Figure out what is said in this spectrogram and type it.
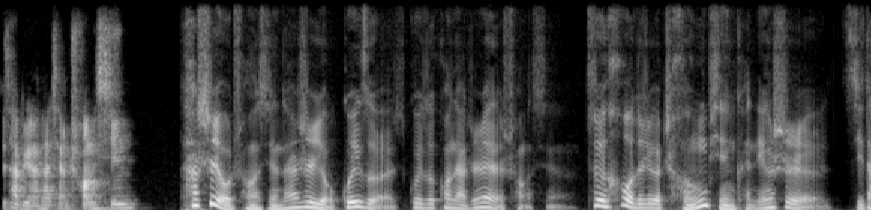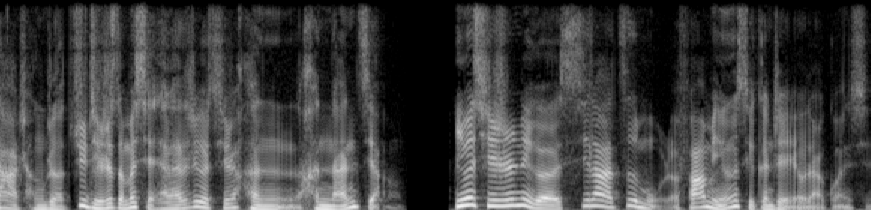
就他比方他想创新，他是有创新，他是有规则规则框架之内的创新。最后的这个成品肯定是集大成者，具体是怎么写下来的，这个其实很很难讲。因为其实那个希腊字母的发明，其实跟这也有点关系。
